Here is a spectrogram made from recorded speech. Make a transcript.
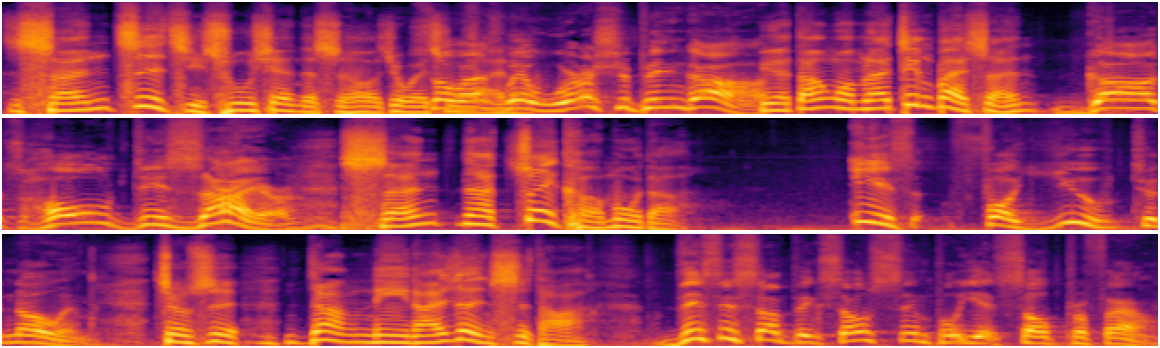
神自己出现的时候就会 So 出 as 来 we're 了。 worshiping 因 God, 为当我们来敬拜神， God's whole desire 神那最渴慕的 is for you to know him. 就是让你来认识他。 This is something so simple yet so profound.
